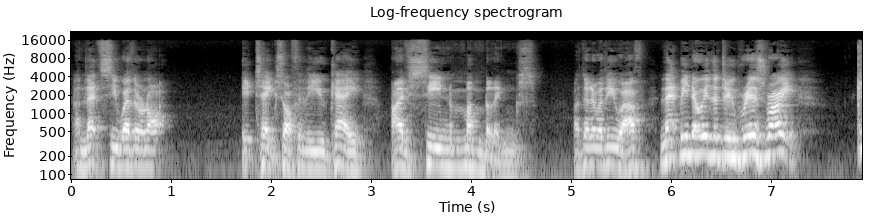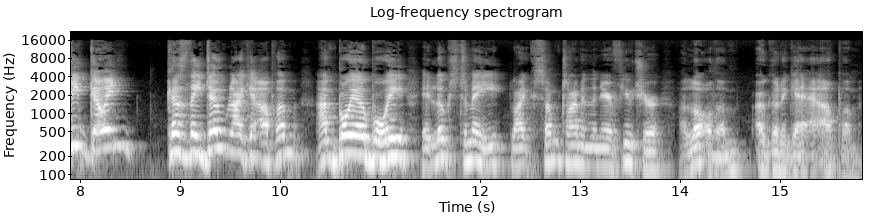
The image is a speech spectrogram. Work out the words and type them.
and let's see whether or not it takes off in the UK. I've seen mumblings. I don't know whether you have. Let me know in the Dubris, right? Keep going because they don't like it Upham. And boy, oh boy, it looks to me like sometime in the near future, a lot of them are going to get it Upham.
